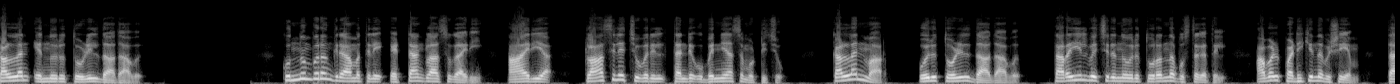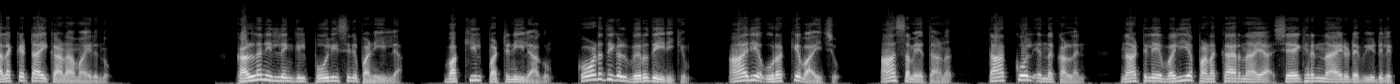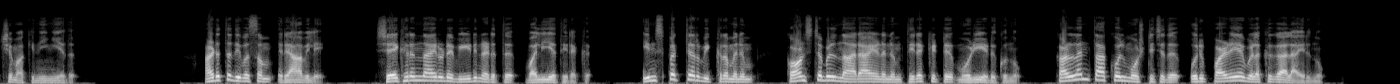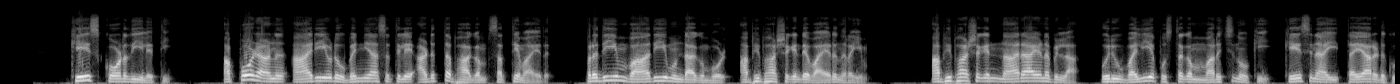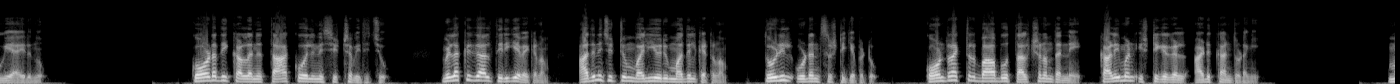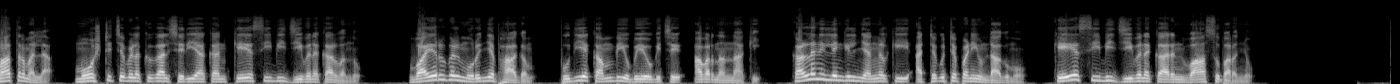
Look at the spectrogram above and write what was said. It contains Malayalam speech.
കള്ളൻ എന്നൊരു തൊഴിൽദാതാവ്. കുന്നുംപുറം ഗ്രാമത്തിലെ എട്ടാം ക്ലാസ്സുകാരി ആര്യ ക്ലാസ്സിലെ ചുവരിൽ തന്റെ ഉപന്യാസം ഒട്ടിച്ചു. കള്ളന്മാർ ഒരു തൊഴിൽദാതാവ്. തറയിൽ വെച്ചിരുന്ന ഒരു തുറന്ന പുസ്തകത്തിൽ അവൾ പഠിക്കുന്ന വിഷയം തലക്കെട്ടായി കാണാമായിരുന്നു. കള്ളനില്ലെങ്കിൽ പോലീസിന് പണിയില്ല. വക്കീൽ പട്ടിണിയിലാകും. കോടതികൾ വെറുതെയിരിക്കും ആര്യ ഉറക്കെ വായിച്ചു. ആ സമയത്താണ് താക്കോൽ എന്ന കള്ളൻ നാട്ടിലെ വലിയ പണക്കാരനായ ശേഖരൻ നായരുടെ വീട് ലക്ഷ്യമാക്കി നീങ്ങിയത്. അടുത്ത ദിവസം രാവിലെ ശേഖരൻ നായരുടെ വീടിനടുത്ത് വലിയ തിരക്ക്. ഇൻസ്പെക്ടർ വിക്രമനും കോൺസ്റ്റബിൾ നാരായണനും തിരക്കിട്ട് മൊഴിയെടുക്കുന്നു. കള്ളൻ താക്കോൽ മോഷ്ടിച്ചത് ഒരു പഴയ വിളക്കുകാലായിരുന്നു. കേസ് കോടതിയിലെത്തി. അപ്പോഴാണ് ആര്യയുടെ ഉപന്യാസത്തിലെ അടുത്ത ഭാഗം സത്യമായത്. പ്രതിയും വാദിയുമുണ്ടാകുമ്പോൾ അഭിഭാഷകന്റെ വയറു നിറയും. അഭിഭാഷകൻ നാരായണപിള്ള ഒരു വലിയ പുസ്തകം മറിച്ചു നോക്കി കേസിനായി തയ്യാറെടുക്കുകയായിരുന്നു. കോടതി കള്ളന് താക്കോലിന് ശിക്ഷ വിധിച്ചു. വിളക്കുകാൽ തിരികെ വെക്കണം. അതിനു ചുറ്റും വലിയൊരു മതിൽ കെട്ടണം. തൊഴിൽ ഉടൻ സൃഷ്ടിക്കപ്പെട്ടു. കോൺട്രാക്ടർ ബാബു തൽക്ഷണം തന്നെ കളിമൺ ഇഷ്ടികകൾ അടുക്കാൻ തുടങ്ങി. മാത്രമല്ല മോഷ്ടിച്ച വിളക്കുകാൽ ശരിയാക്കാൻ കെ ജീവനക്കാർ വന്നു. വയറുകൾ മുറിഞ്ഞ ഭാഗം പുതിയ കമ്പി ഉപയോഗിച്ച് അവർ നന്നാക്കി. കള്ളനില്ലെങ്കിൽ ഞങ്ങൾക്ക് ഈ അറ്റകുറ്റപ്പണിയുണ്ടാകുമോ കെ ജീവനക്കാരൻ വാസു പറഞ്ഞു.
